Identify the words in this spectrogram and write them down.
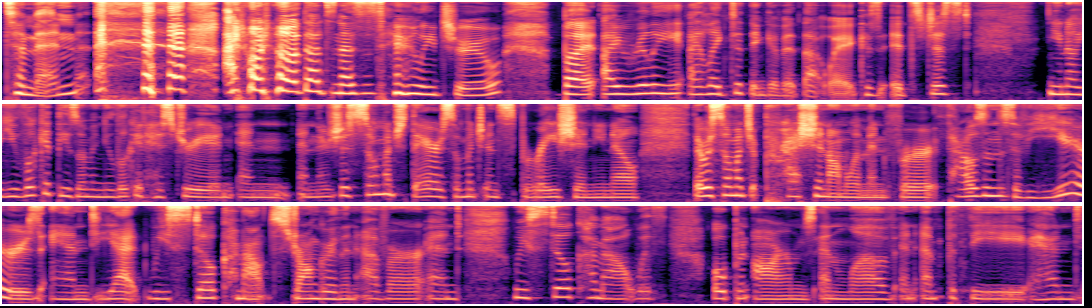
to men. I don't know if that's necessarily true, but I really I like to think of it that way because it's just you know, you look at these women, you look at history, and and and there's just so much there, so much inspiration. You know, there was so much oppression on women for thousands of years, and yet we still come out stronger than ever, and we still come out with open arms and love and empathy, and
